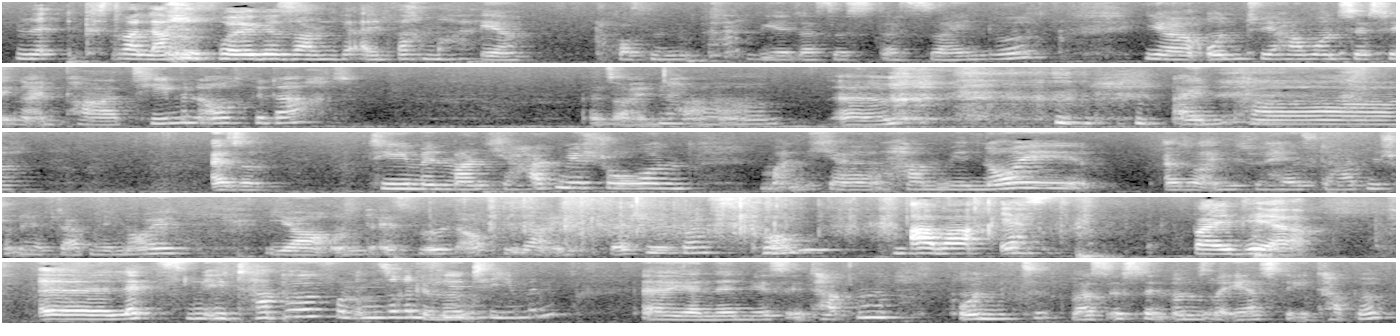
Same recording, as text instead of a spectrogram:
Eine extra lange Folge, sagen wir einfach mal. Ja. Hoffen wir, dass es das sein wird. Ja, und wir haben uns deswegen ein paar Themen ausgedacht. Also ein paar. ähm, ein paar. Also Themen, manche hatten wir schon, manche haben wir neu. Also eigentlich so Hälfte hatten wir schon, Hälfte hatten wir neu. Ja, und es wird auch wieder ein Special Gast kommen. Aber erst bei der äh, letzten Etappe von unseren Genau. vier Themen Äh, ja, nennen wir es Etappen. Und was ist denn unsere erste Etappe?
